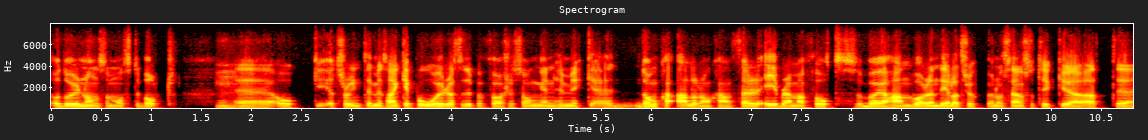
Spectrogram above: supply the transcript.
och då är det någon som måste bort. Mm. Eh, och jag tror inte, med tanke på hur det sett ut på försäsongen, hur mycket, de, alla de chanser Abraham har fått, så börjar han vara en del av truppen. Och sen så tycker jag att eh,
